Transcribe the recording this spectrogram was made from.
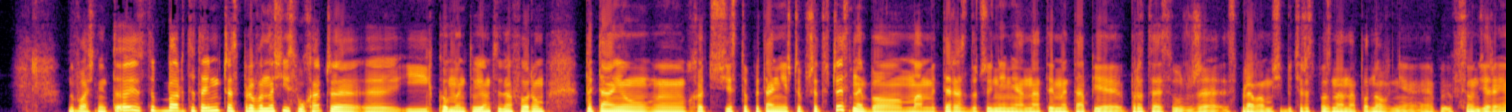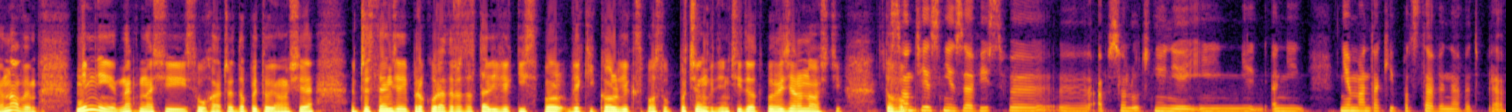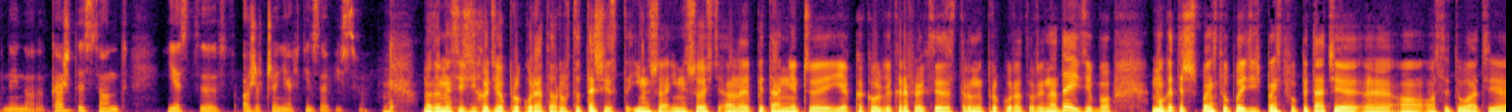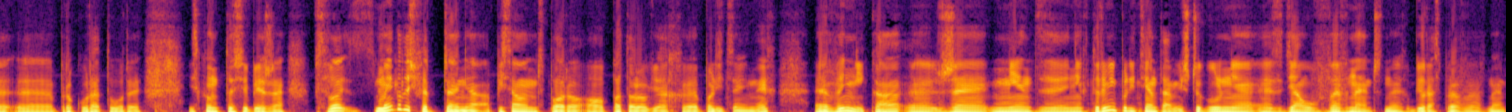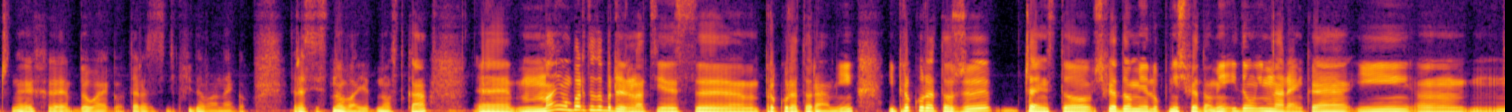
No właśnie, to jest bardzo tajemnicza sprawa. Nasi słuchacze y, i komentujący na forum pytają, y, choć jest to pytanie jeszcze przedwczesne, bo mamy teraz do czynienia na tym etapie procesu, że sprawa musi być rozpoznana ponownie y, w sądzie rejonowym. Niemniej jednak nasi słuchacze dopytują się, czy sędzia i prokurator zostali w, jakiś spo, w jakikolwiek sposób pociągnięci do odpowiedzialności. To Sąd jest niezawisły, absolutnie nie i nie, nie ma takiej podstawy nawet prawnej. No, każdy sąd jest w orzeczeniach niezawisły. Natomiast jeśli chodzi o prokuratorów, to też jest insza inszość, ale pytanie, czy jakakolwiek refleksja ze strony prokuratury nadejdzie, bo mogę też Państwu powiedzieć, Państwo pytacie e, o, o sytuację e, prokuratury i skąd to się bierze. Z mojego doświadczenia, a pisałem sporo o patologiach e, policyjnych, wynika, że między niektórymi policjantami, szczególnie z działów wewnętrznych, Biura Spraw Wewnętrznych, byłego, teraz teraz zlikwidowanego, teraz jest nowa jednostka, e, mają bardzo dobre relacje z e, prokuratorami i prokuratorzy często świadomie lub nieświadomie idą im na rękę i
